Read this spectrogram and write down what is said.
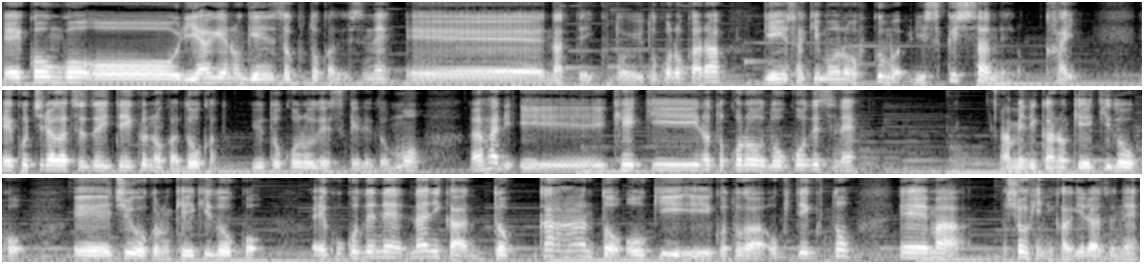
え、今後、利上げの原則とかですね、えー、なっていくというところから、原油先物を含むリスク資産への買い、え、こちらが続いていくのかどうかというところですけれども、やはり、景気のところ動向ですね。アメリカの景気動向、えー、中国の景気動向、えー、ここでね、何かドッカーンと大きいことが起きていくと、えー、まあ、商品に限らずね、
